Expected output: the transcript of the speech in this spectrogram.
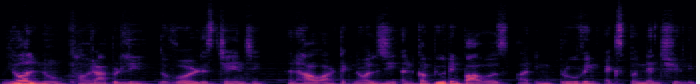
We all know how rapidly the world is changing and how our technology and computing powers are improving exponentially.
